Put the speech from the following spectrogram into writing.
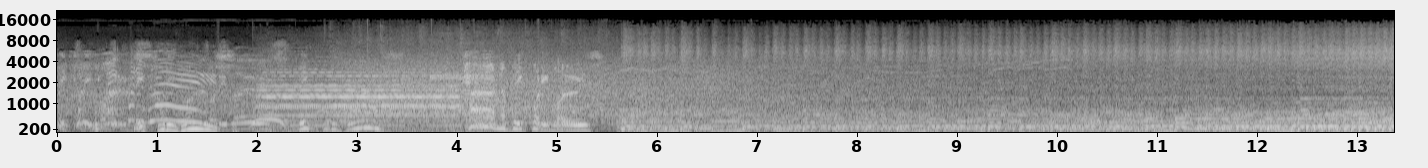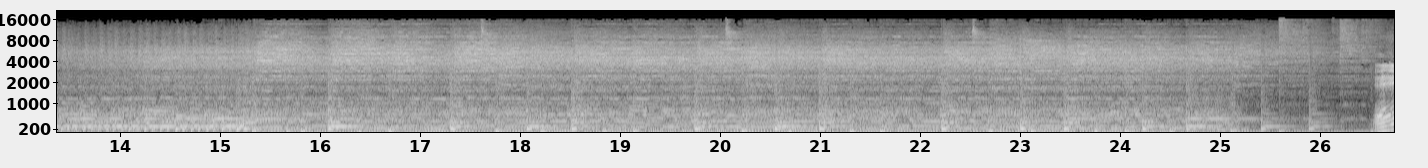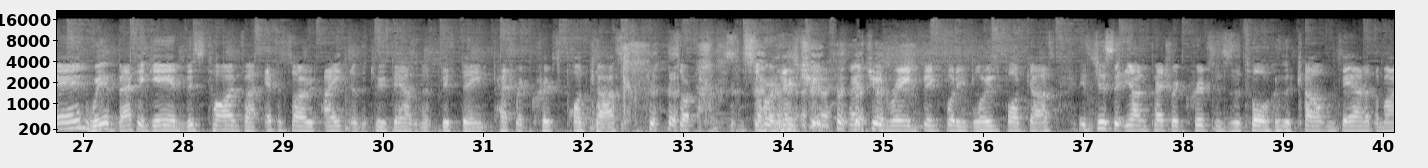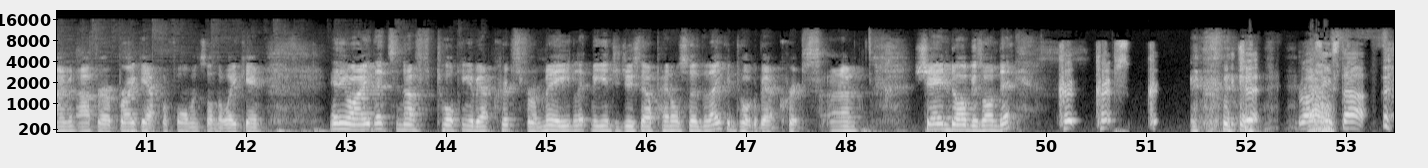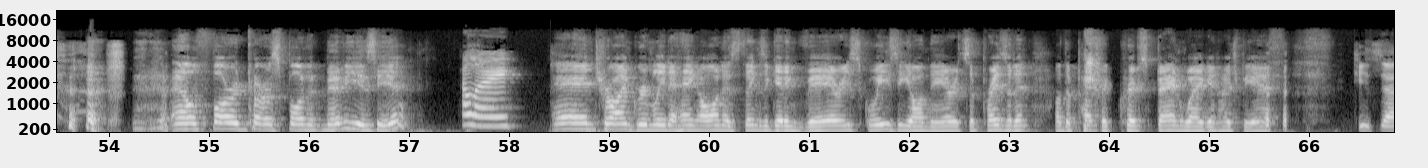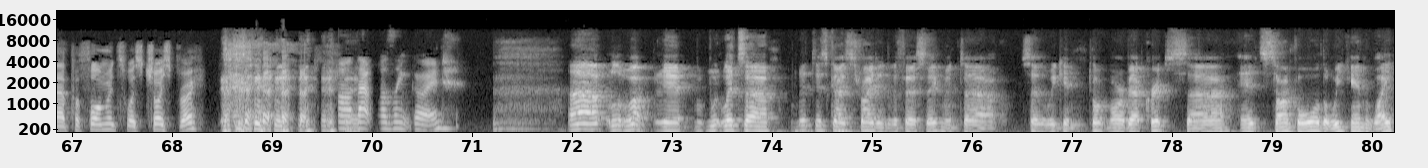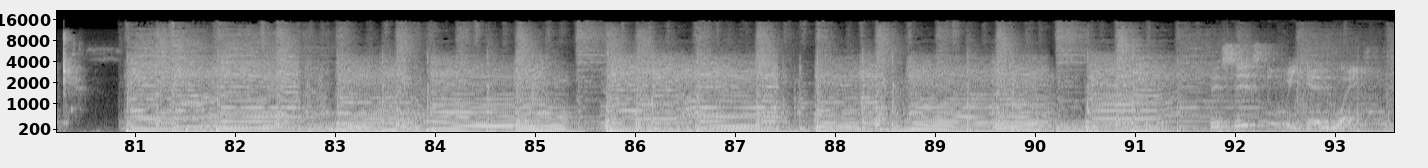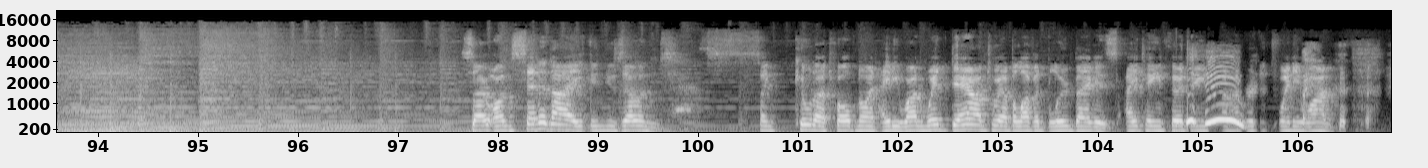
Big footy blues. Big footy blues. Big footy blues. Can the big footy blues. And we're back again, this time for episode 8 of the 2015 Patrick Cripps podcast. so, sorry, that should, that should read Big Footy Blues podcast. It's just that young Patrick Cripps is the talk of the Carlton town at the moment after a breakout performance on the weekend. Anyway, that's enough talking about Cripps from me. Let me introduce our panel so that they can talk about Cripps. Um, Shandog is on deck. Crip, Crips, Crip, Rising Al. Star. Our foreign correspondent Mevi is here. Hello. And trying grimly to hang on as things are getting very squeezy on there. It's the president of the Patrick Cripps bandwagon HBF. His uh, performance was choice, bro. Oh, that wasn't good. Uh, well, yeah, let's uh, let's just go straight into the first segment uh, so that we can talk more about Cripps. Uh, it's time for the weekend wake. So on Saturday in New Zealand, St Kilda 12 9 81 went down to our beloved Blue Baggers 18 13 121.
